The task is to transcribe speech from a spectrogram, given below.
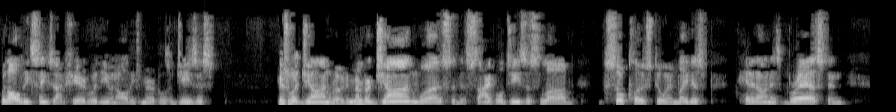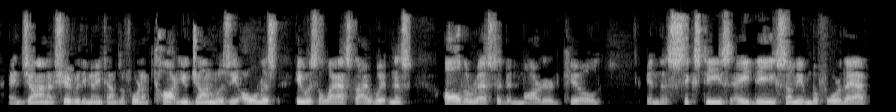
With all these things I've shared with you and all these miracles of Jesus, Here's what John wrote. Remember, John was the disciple Jesus loved, so close to him, laid his head on his breast. And, and John, I've shared with you many times before, and I've taught you, John was the oldest. He was the last eyewitness. All the rest had been martyred, killed in the 60s AD, some even before that.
